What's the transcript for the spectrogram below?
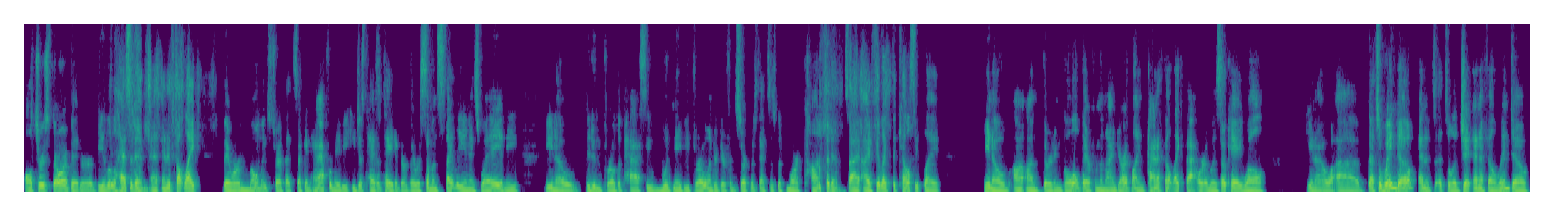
alter his throw a bit or be a little hesitant. And, and it felt like there were moments throughout that second half where maybe he just hesitated or there was someone slightly in his way and he you know, didn't throw the pass he would maybe throw under different circumstances with more confidence. I, I feel like the Kelce play, you know, on, on, third and goal there from the nine yard line kind of felt like that, where it was okay, well, you know, uh, that's a window and it's, it's a legit NFL window,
